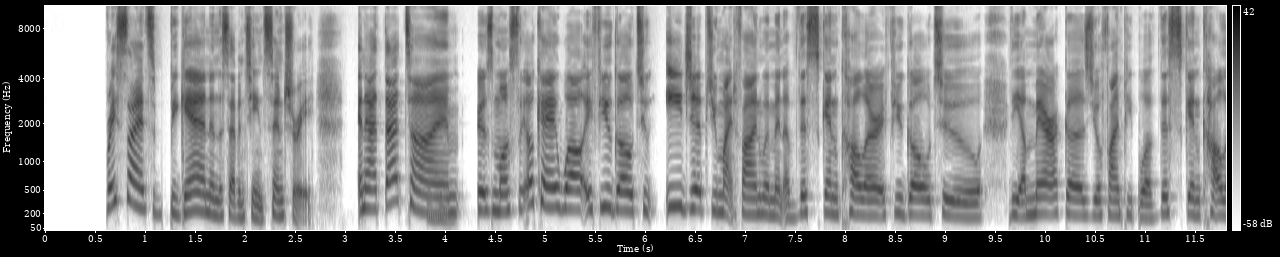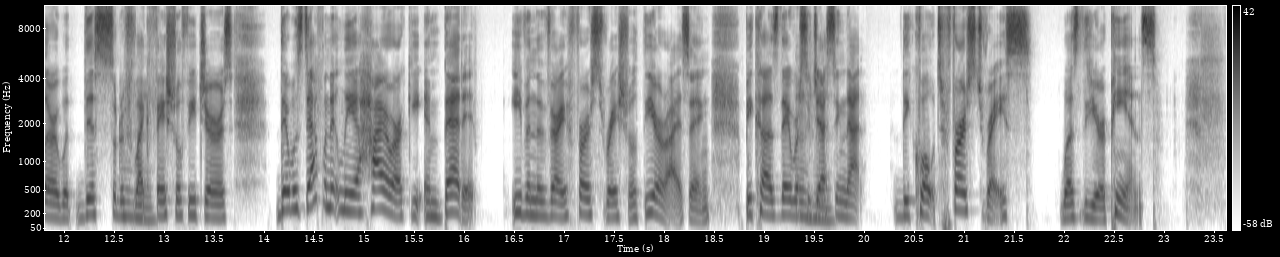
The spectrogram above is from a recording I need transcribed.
Race science began in the 17th century. And at that time, mm-hmm. it was mostly okay, well, if you go to Egypt, you might find women of this skin color. If you go to the Americas, you'll find people of this skin color with this sort of mm-hmm. like facial features. There was definitely a hierarchy embedded, even the very first racial theorizing, because they were mm-hmm. suggesting that the quote, first race was the Europeans.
